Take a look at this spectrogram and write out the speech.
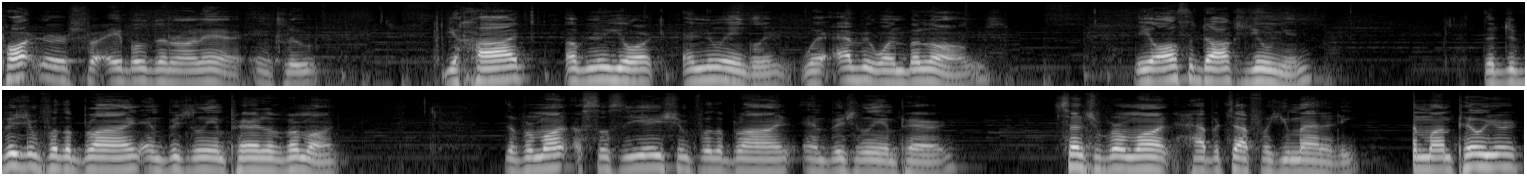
Partners for Ableton On Air include Yachad of New York and New England, where everyone belongs, the Orthodox Union, the Division for the Blind and Visually Impaired of Vermont, the Vermont Association for the Blind and Visually Impaired, Central Vermont Habitat for Humanity, and Montpelier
